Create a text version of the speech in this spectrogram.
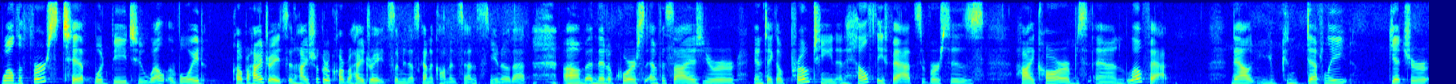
Well, the first tip would be to, well, avoid carbohydrates and high sugar carbohydrates. I mean, that's kind of common sense, you know that. Um, and then, of course, emphasize your intake of protein and healthy fats versus high carbs and low fat. Now, you can definitely get your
